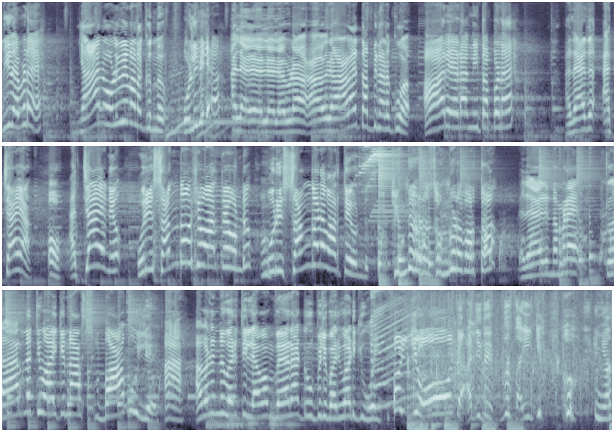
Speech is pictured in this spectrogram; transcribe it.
നീ എവിടെ ഞാൻ ഒളിവി നടക്കുന്നു. ഒളിവില അല്ല അല്ല, അല്ല ഇവിടെ ഒരാളെ തപ്പി നടക്കുക. ആരേടാ നീ തപ്പണേ? അതായത് അച്ചായ. ഓ അച്ചായന് ഒരു സന്തോഷ വാർത്തയുണ്ട് ഒരു സങ്കട വാർത്തയുണ്ട്. എന്താണ് സങ്കട വാർത്ത? അതായത് നമ്മുടെ ക്ലാർനെറ്റ് വായിക്കുന്ന ബാബു ഇല്ലേ ആ അവൻ ഇന്ന് വരത്തില്ല. അവൻ വേറെ ട്രൂപ്പിൽ പരിപാടിക്ക് പോയി. അയ്യോ രാജിത് ഇത് സഹിക്കും. ഞാൻ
